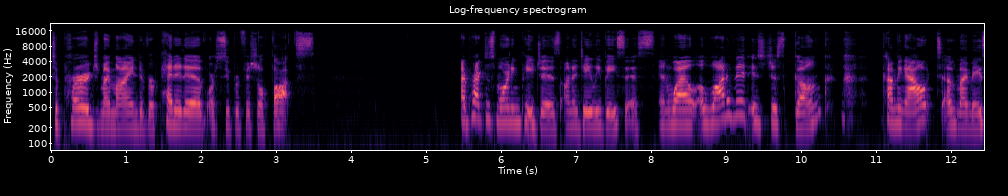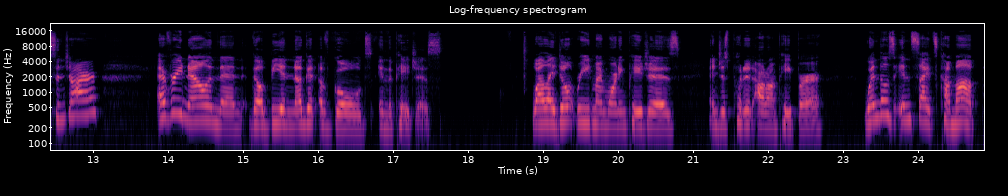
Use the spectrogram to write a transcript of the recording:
to purge my mind of repetitive or superficial thoughts. I practice morning pages on a daily basis, and while a lot of it is just gunk coming out of my mason jar, every now and then there'll be a nugget of gold in the pages. While I don't read my morning pages and just put it out on paper, when those insights come up,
